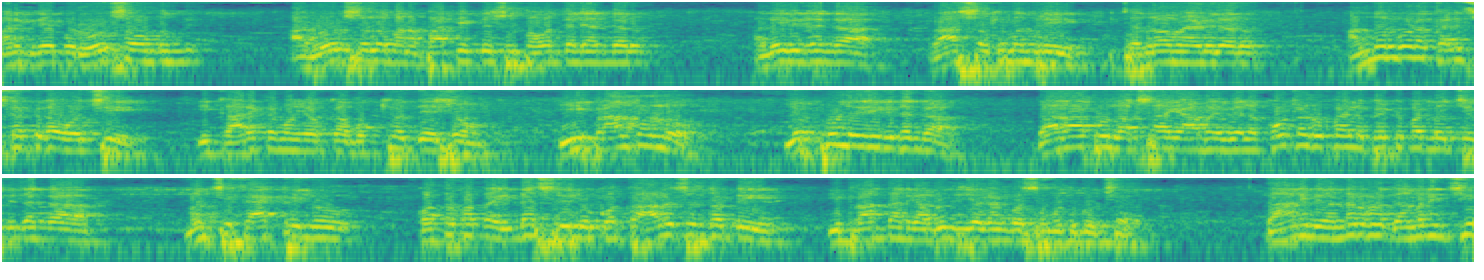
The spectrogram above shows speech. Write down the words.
మనకి రేపు రోడ్ షో ఉంటుంది. ఆ రోడ్ షోలో మన పార్టీ అధ్యక్షులు పవన్ కళ్యాణ్ గారు అదేవిధంగా రాష్ట్ర ముఖ్యమంత్రి చంద్రబాబు నాయుడు గారు అందరూ కూడా కలిసికట్టుగా వచ్చి ఈ కార్యక్రమం యొక్క ముఖ్య ఉద్దేశం ఈ ప్రాంతంలో ఎప్పుడు లేని విధంగా దాదాపు లక్ష యాభై వేల కోట్ల రూపాయలు పెట్టుబడులు వచ్చే విధంగా మంచి ఫ్యాక్టరీలు కొత్త కొత్త ఇండస్ట్రీలు కొత్త ఆలోచనతోటి ఈ ప్రాంతానికి అభివృద్ధి చేయడం కోసం ముందుకొచ్చారు దాన్ని మీరందరూ కూడా గమనించి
